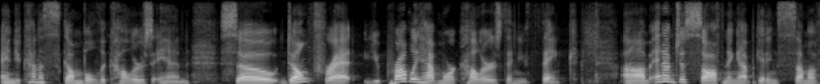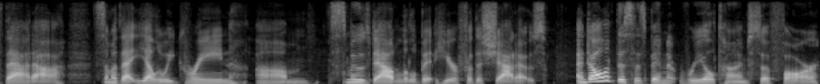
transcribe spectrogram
and you kind of scumble the colors in. So don't fret, you probably have more colors than you think. Um, and I'm just softening up, getting some of that, uh, some of that yellowy green um, smoothed out a little bit here for the shadows. And all of this has been real time so far.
